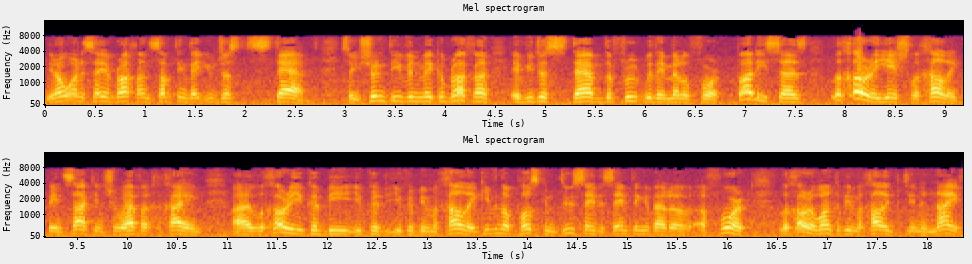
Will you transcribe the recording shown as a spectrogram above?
you don't want to say a bracha on something that you just stabbed. So you shouldn't even make a bracha if you just stab the fruit with a metal fork. But he says lechora yesh lechalik bein sakin shuheva chachayim. Uh, you could be you could you could be mechalik even though poskim do say the same thing about a, a fork. Lechora one could be mechalik between a knife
